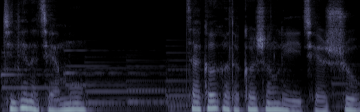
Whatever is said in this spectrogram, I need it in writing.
今天的节目，在哥哥的歌声里结束。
